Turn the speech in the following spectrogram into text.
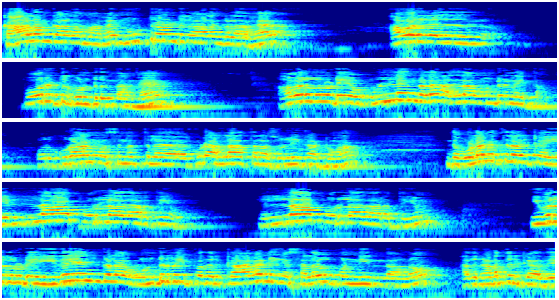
காலங்காலமாக நூற்றாண்டு காலங்களாக அவர்கள் போரிட்டு கொண்டிருந்தாங்க. அவர்களுடைய உள்ளங்களை அல்லாஹ் ஒன்றிணைத்தான். ஒரு குரான் வசனத்துல கூட அல்லா தலா சொல்லி காட்டுவான். இந்த உலகத்தில் இருக்க எல்லா பொருளாதாரத்தையும் எல்லா பொருளாதாரத்தையும் இவர்களுடைய இதயங்களை ஒன்றிணைப்பதற்காக நீங்க செலவு பண்ணியிருந்தாலும் அது நடந்திருக்காது.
